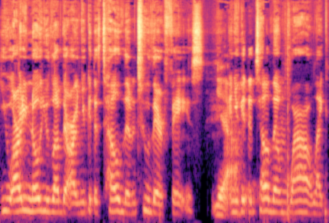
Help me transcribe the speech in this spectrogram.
you already know you love their art, and you get to tell them to their face, yeah. and you get to tell them, "Wow, like."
